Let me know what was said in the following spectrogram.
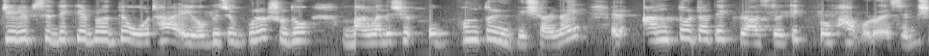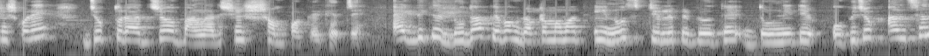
টিউলিপ সিদ্দিকের বিরুদ্ধে ওঠা এই অভিযোগগুলো শুধু বাংলাদেশের অভ্যন্তরীণ বিষয় নয়, এর আন্তর্জাতিক রাজনৈতিক প্রভাবও রয়েছে, বিশেষ করে যুক্তরাজ্য বাংলাদেশের সম্পর্কের ক্ষেত্রে। একদিকে দুদক এবং ডক্টর মোহাম্মদ ইনুস টিউলিপের বিরুদ্ধে দুর্নীতির অভিযোগ আনছেন,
